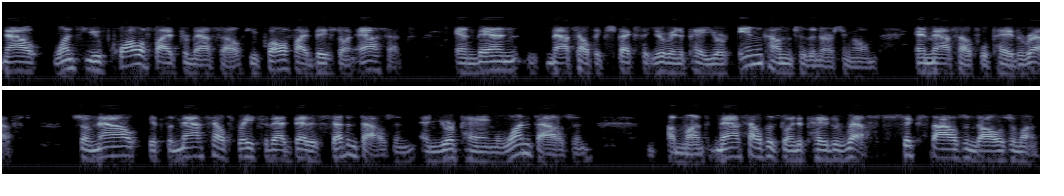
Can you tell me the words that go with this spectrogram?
Now, once you've qualified for Mass Health, you qualify based on assets, and then Mass Health expects that you're going to pay your income to the nursing home, and Mass Health will pay the rest. So now, if the Mass Health rate for that bed is seven thousand, and you're paying one thousand a month, Mass Health is going to pay the rest, six thousand dollars a month.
